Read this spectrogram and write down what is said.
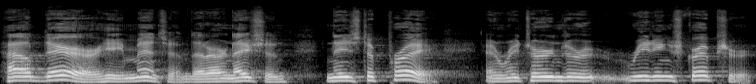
How dare he mention that our nation needs to pray and return to reading scripture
